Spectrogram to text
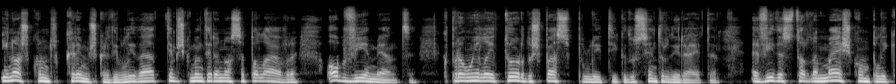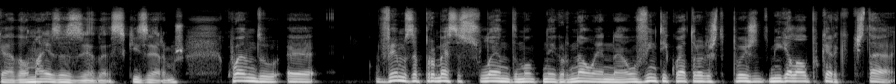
E nós, quando queremos credibilidade, temos que manter a nossa palavra. Obviamente que para um eleitor do espaço político do centro-direita, a vida se torna mais complicada ou mais azeda, se quisermos, quando uh, vemos a promessa solene de Montenegro não é não, 24 horas depois de Miguel Albuquerque, que está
